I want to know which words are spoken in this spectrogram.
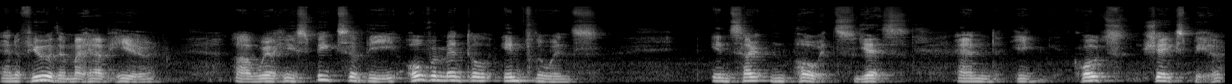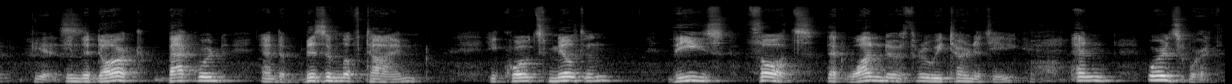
And a few of them I have here, uh, where he speaks of the overmental influence in certain poets. Yes. And he quotes Shakespeare Yes. in the dark, backward, and abysm of time. He quotes Milton, these thoughts that wander through eternity, uh-huh. and Wordsworth,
